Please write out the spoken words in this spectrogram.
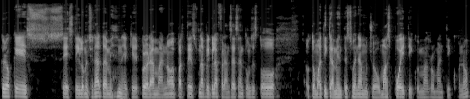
creo que es este, y lo mencionaba también en el, programa, ¿no? Aparte es una película francesa, entonces todo automáticamente suena mucho más poético y más romántico, ¿no?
